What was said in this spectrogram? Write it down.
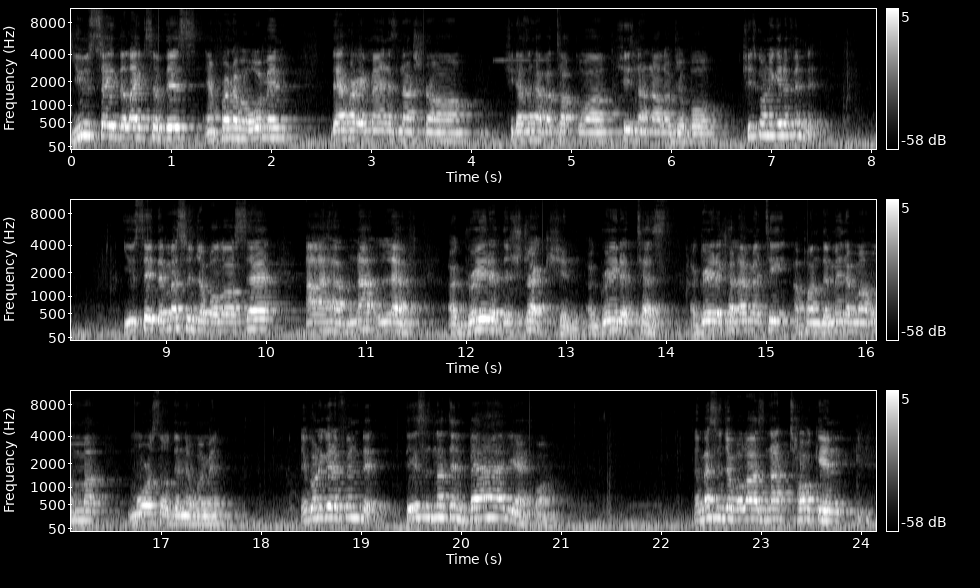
You say the likes of this in front of a woman that her iman is not strong, she doesn't have a taqwa, she's not knowledgeable, she's going to get offended. You say the messenger of Allah said, I have not left a greater distraction, a greater test, a greater calamity upon the men of my ummah more so than the women. They're going to get offended. This is nothing bad, ya ikhwan. The Messenger of Allah is not talking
